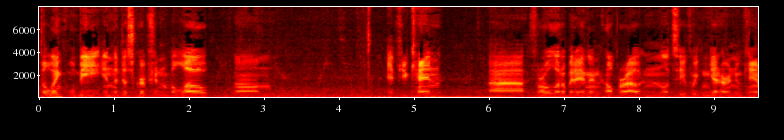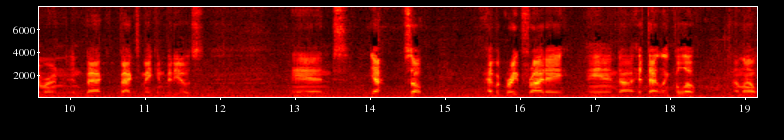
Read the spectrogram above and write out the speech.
the link will be in the description below. Um, if you can, uh, throw a little bit in and help her out, and let's see if we can get her a new camera and, and back back to making videos. And yeah, so have a great Friday and uh, hit that link below. I'm out.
